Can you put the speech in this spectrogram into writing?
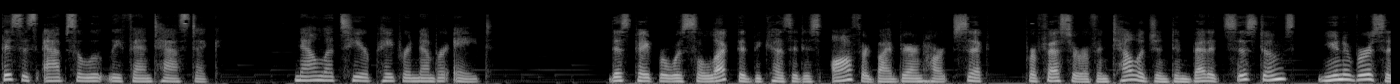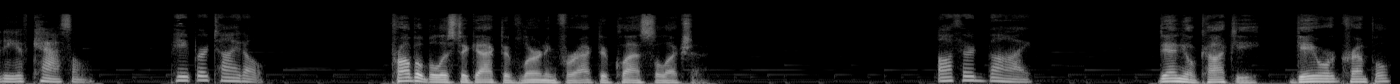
This is absolutely fantastic. Now let's hear paper number 8. This paper was selected because it is authored by Bernhard Sick, Professor of Intelligent Embedded Systems, University of Kassel. Paper title Probabilistic Active Learning for Active Class Selection. Authored by Daniel Kottke, Georg Krempel,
